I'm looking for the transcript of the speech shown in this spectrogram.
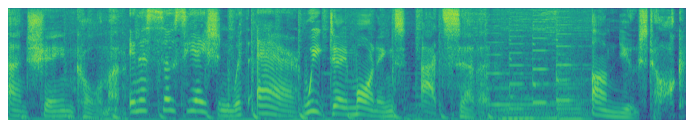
and Shane Coleman. In association with Air. Weekday mornings at 7 on Newstalk.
